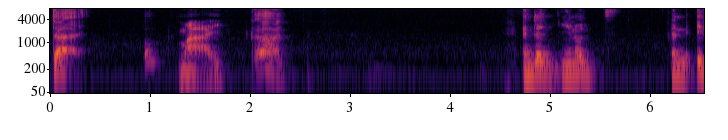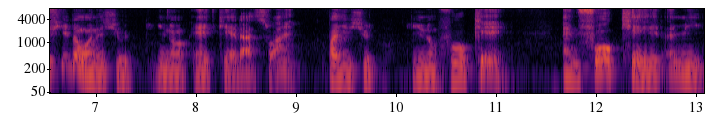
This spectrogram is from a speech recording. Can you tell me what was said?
That, oh my god. And then, you know, and if you don't want to shoot, you know, 8K, that's fine. But you should, you know, 4K. And 4K, let me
